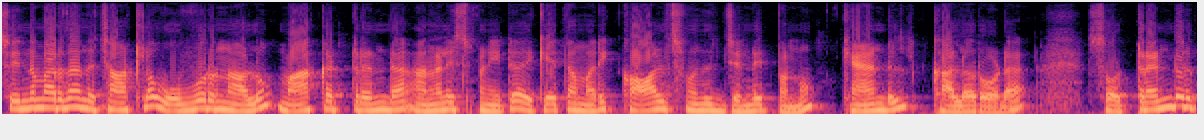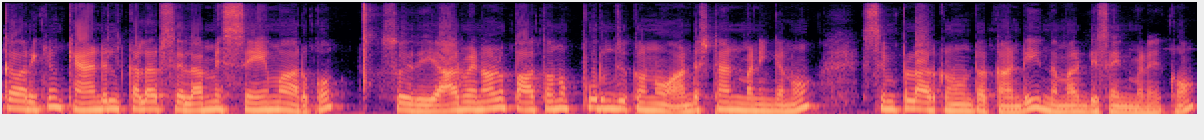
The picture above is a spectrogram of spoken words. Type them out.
ஸோ இந்த மாதிரி தான் இந்த சார்ட்டில் ஒவ்வொரு நாளும் மார்க்கெட் ட்ரெண்டை அனலைஸ் பண்ணிவிட்டு அதுக்கேற்ற மாதிரி கால்ஸ் வந்து ஜென்ரேட் பண்ணும். கேண்டில் கலரோட ஸோ ட்ரெண்ட் இருக்க வரைக்கும் கேண்டில் கலர்ஸ் எல்லாமே சேமாக இருக்கும். ஸோ இது யார் வேணாலும் பார்த்தோன்னு புரிஞ்சுக்கணும் அண்டர்ஸ்டாண்ட் பண்ணிக்கணும் சிம்பிளாக இருக்கணுன்றக்காண்டி இந்த மாதிரி டிசைன் பண்ணியிருக்கோம்.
